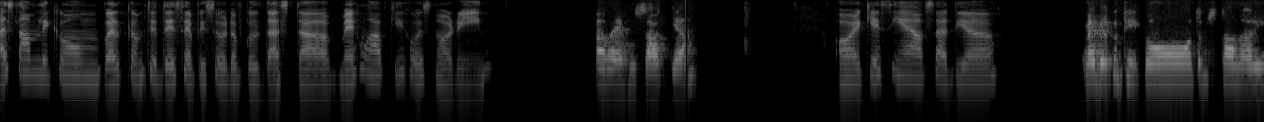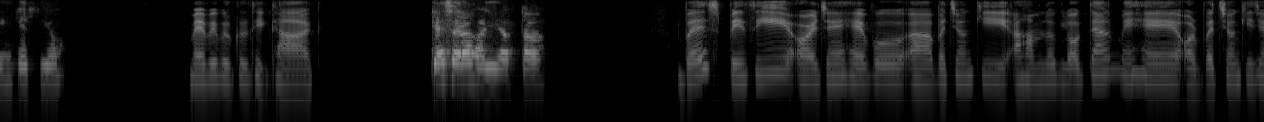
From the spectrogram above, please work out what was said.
السلام علیکم welcome to this episode of گلدستہ میں ہوں آپ کی ہوسٹ نورین۔ میں ہوں سادیا اور کیسی ہیں آپ سادیا میں بالکل ٹھیک ہوں۔ تم سناؤ نورین کیسی ہو؟ میں بھی بالکل ٹھیک ٹھاک۔ کیسا رہا یہ ہفتہ؟ بس بزی اور جو ہے وہ بچوں کی ہم لوگ لاک ڈاؤن میں ہیں اور بچوں کی جو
